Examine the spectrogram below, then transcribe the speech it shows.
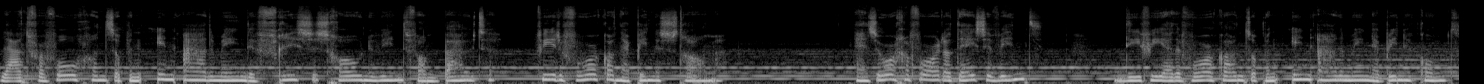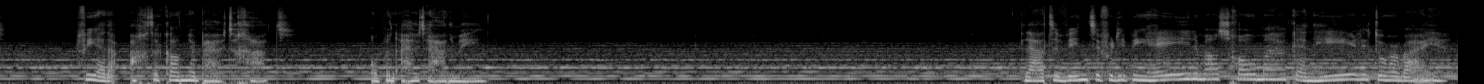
Laat vervolgens op een inademing de frisse, schone wind van buiten via de voorkant naar binnen stromen. En zorg ervoor dat deze wind die via de voorkant op een inademing naar binnen komt, via de achterkant naar buiten gaat, op een uitademing. Laat de wind de verdieping helemaal schoonmaken en heerlijk doorwaaien.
